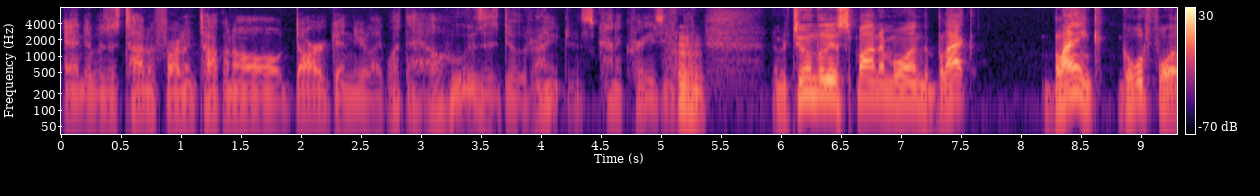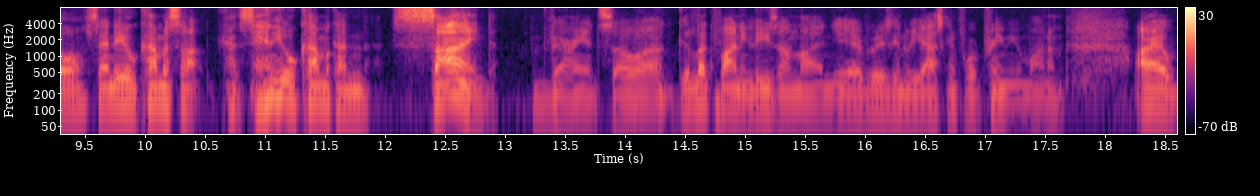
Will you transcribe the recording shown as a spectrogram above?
and it was just Tom McFarlane talking all dark, and you're like, what the hell? Who is this dude? Right? It's kind of crazy. Number two on the list, Spawn number one, the black blank gold foil San Diego Comic San Diego Comic Con signed variant. So uh, good luck finding these online. Yeah, everybody's gonna be asking for a premium on them. All right,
